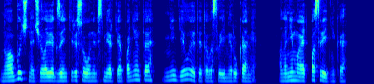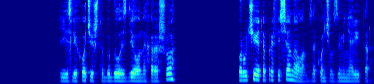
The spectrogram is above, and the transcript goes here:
но обычно человек, заинтересованный в смерти оппонента, не делает этого своими руками, а нанимает посредника». Если хочешь, чтобы было сделано хорошо, поручи это профессионалам, закончил за меня Риттер.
